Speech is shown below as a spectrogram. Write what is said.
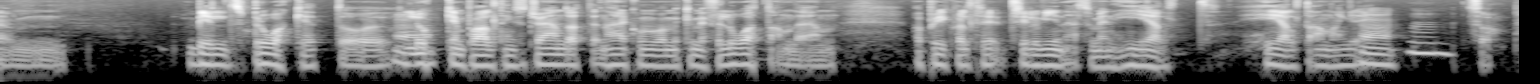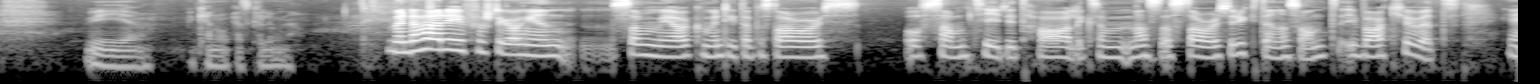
mm, bildspråket och Ja. looken på allting så tror jag ändå att den här kommer vara mycket mer förlåtande än vad prequel-trilogin är som är en helt, helt annan grej. Ja. Mm. Så vi, vi kan nog ganska lugna. Men det här är ju första gången som jag kommer titta på Star Wars och samtidigt ha liksom massa Star Wars-rykten och sånt i bakhuvudet. Eh,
